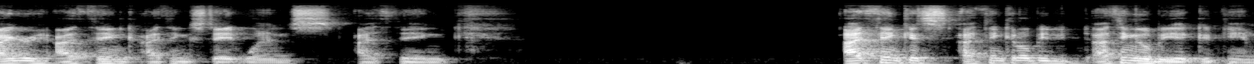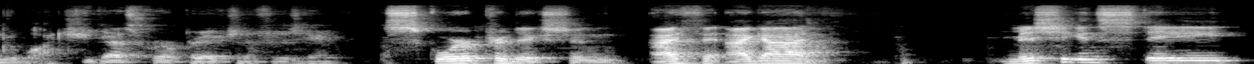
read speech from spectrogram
I agree. I think I think State wins. I think I think it's I think it'll be I think it'll be a good game to watch. You got a score prediction for this game? Score prediction. I think I got Michigan State.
